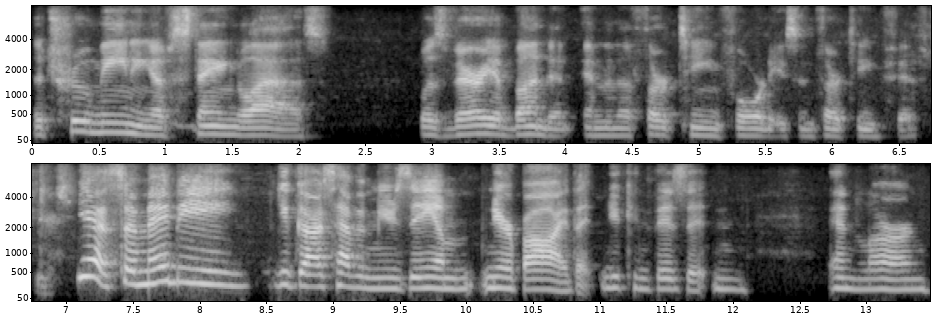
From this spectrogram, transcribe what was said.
the true meaning of stained glass was very abundant in the 1340s and 1350s Yeah. So maybe you guys have a museum nearby that you can visit and and learn.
